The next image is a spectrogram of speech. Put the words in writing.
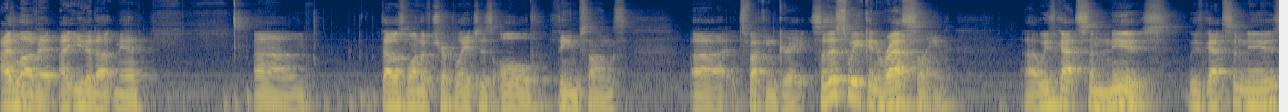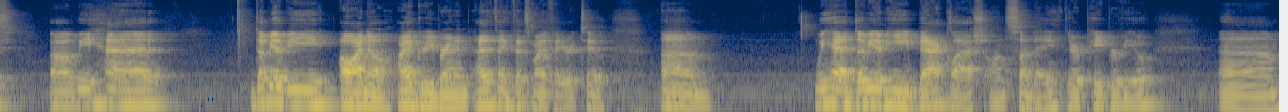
I love it. I eat it up, man. Um, that was one of Triple H's old theme songs. Uh, it's fucking great. So this week in wrestling, uh, we've got some news. We've got some news. Uh, we had WWE. Oh, I know. I agree, Brandon. I think that's my favorite too. Um, we had WWE Backlash on Sunday, their pay per view. Um,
